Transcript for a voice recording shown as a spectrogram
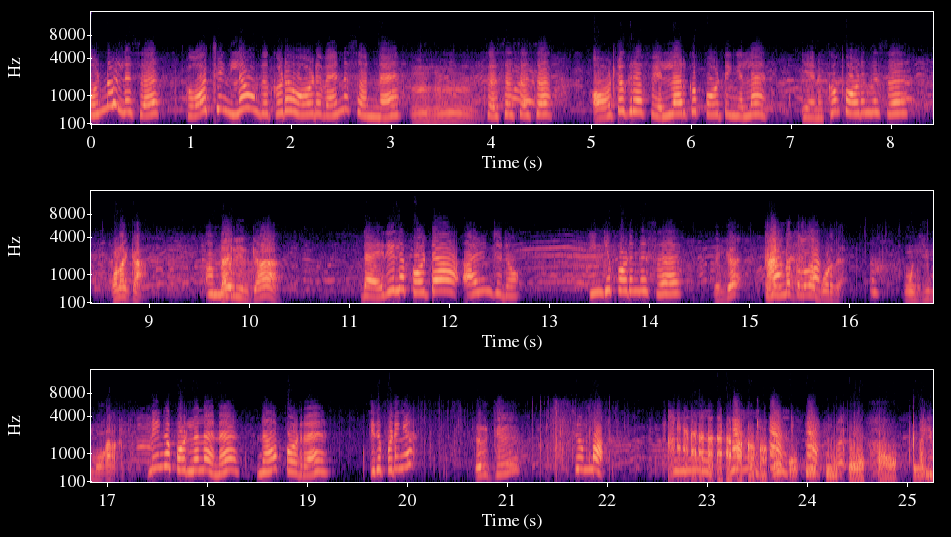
ஒண்ணும் இல்ல சார். கோச்சிங்ல உங்க கூட ஓடுவேன்னு சொன்னேன். Sir sir sir sir. Autograph எல்லாருக்கும் போட்டீங்கல்ல? எனக்கும் போடுங்க சார் உனக்கா. டைரி இருக்கா? டைரியில போட்டா அழிஞ்சிடும். இங்க போடுங்க சார் எங்க? கண்ணத்துல தான் போடுவேன் கட்ட நீங்க போடலன்னா என்ன? நான் போடுறேன். இது பிடிங்க. எதுக்கு? சும்மா. அடி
